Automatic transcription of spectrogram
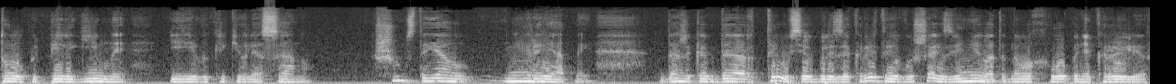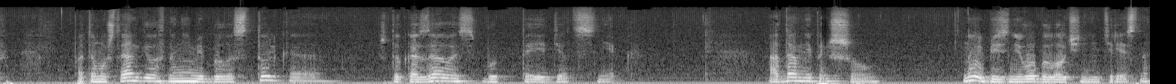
толпы пели гимны и выкрикивали осану. Шум стоял невероятный. Даже когда рты у всех были закрыты, в ушах звенело от одного хлопания крыльев, потому что ангелов на ними было столько, что казалось, будто идет снег. Адам не пришел. Ну и без него было очень интересно.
